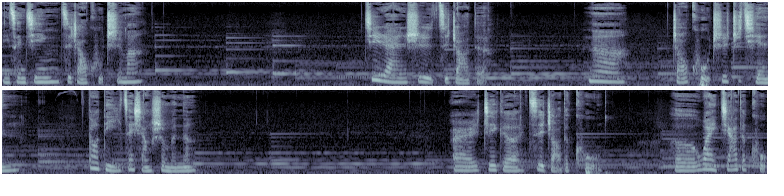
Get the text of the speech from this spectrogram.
你曾经自找苦吃吗？既然是自找的，那找苦吃之前，到底在想什么呢？而这个自找的苦和外加的苦，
